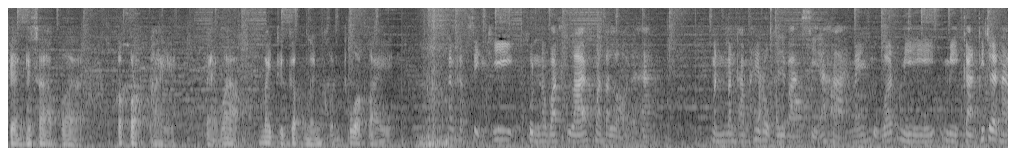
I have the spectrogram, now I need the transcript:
แจ้งให้ทราบว่าก็ปลอดภัย แต่ว่าไม่ถึงกับเหมือนคนทั่วไปนั่นกับสิ่งที่คุณนวัดไลฟ์มาตลอดนะฮะมันมันทำให้โรงพยาบาลเสียหายไหมหรือว่ามีมีการพิจารณา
